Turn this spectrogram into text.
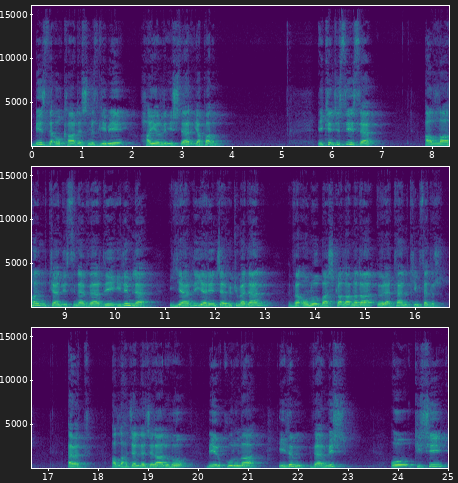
biz de o kardeşimiz gibi hayırlı işler yapalım. İkincisi ise Allah'ın kendisine verdiği ilimle yerli yerince hükmeden ve onu başkalarına da öğreten kimsedir. Evet, Allah Celle Celaluhu bir kuluna ilim vermiş, o kişi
